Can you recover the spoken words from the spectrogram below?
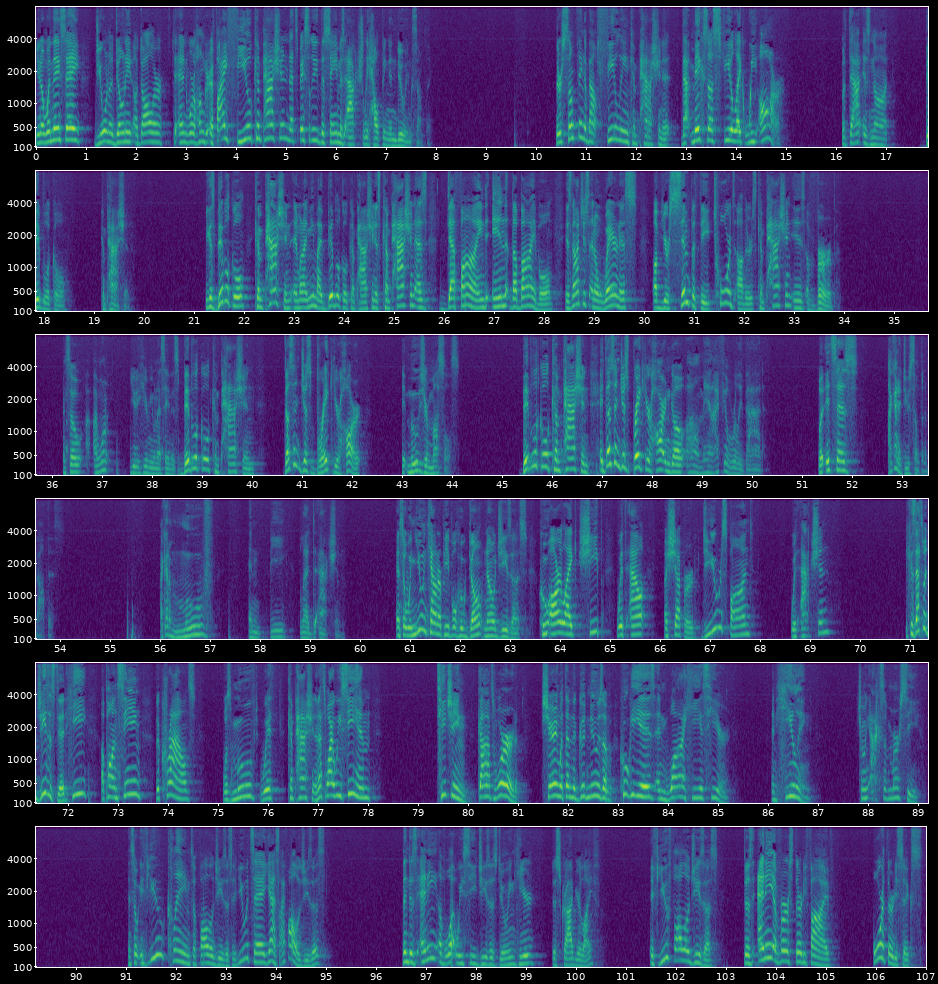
You know, when they say, Do you want to donate a dollar to end world hunger? If I feel compassion, that's basically the same as actually helping and doing something. There's something about feeling compassionate that makes us feel like we are. But that is not biblical compassion. Because biblical compassion, and what I mean by biblical compassion is compassion as defined in the Bible, is not just an awareness of your sympathy towards others. Compassion is a verb. And so I want you to hear me when I say this. Biblical compassion doesn't just break your heart, it moves your muscles. Biblical compassion, it doesn't just break your heart and go, oh man, I feel really bad. But it says, I got to do something about this. I got to move and be led to action. And so when you encounter people who don't know Jesus, who are like sheep without a shepherd, do you respond with action? Because that's what Jesus did. He, upon seeing the crowds, was moved with compassion. And that's why we see him teaching God's word, sharing with them the good news of who he is and why he is here, and healing, showing acts of mercy. And so, if you claim to follow Jesus, if you would say, Yes, I follow Jesus, then does any of what we see Jesus doing here describe your life? If you follow Jesus, does any of verse 35 or 36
